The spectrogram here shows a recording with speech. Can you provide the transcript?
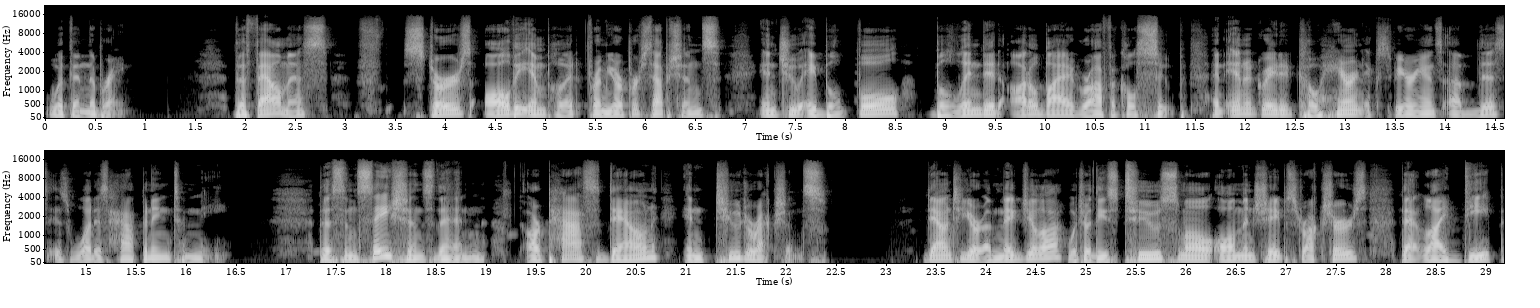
within the brain. The thalamus f- stirs all the input from your perceptions into a full blended autobiographical soup, an integrated, coherent experience of this is what is happening to me. The sensations then are passed down in two directions down to your amygdala, which are these two small almond shaped structures that lie deep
